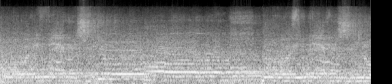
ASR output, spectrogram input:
boy next door, boy next door,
